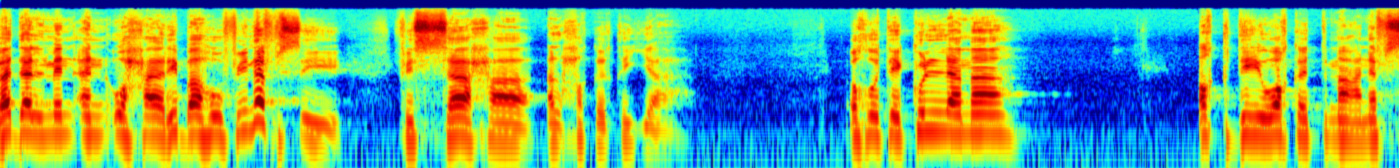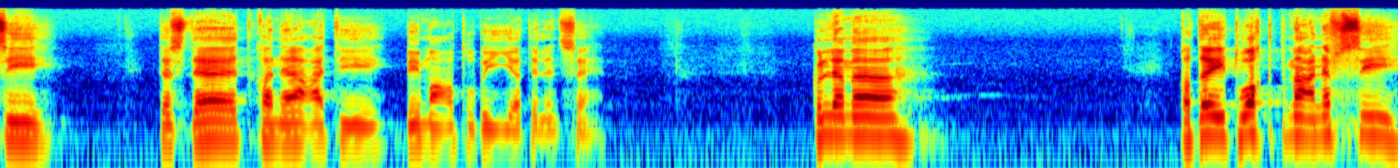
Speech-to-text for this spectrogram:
بدل من أن أحاربه في نفسي في الساحة الحقيقية. أخوتي كلما أقضي وقت مع نفسي تزداد قناعتي بمعطوبية الإنسان. كلما قضيت وقت مع نفسي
